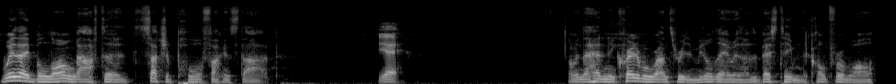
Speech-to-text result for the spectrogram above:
where they belong after such a poor fucking start. Yeah, I mean, they had an incredible run through the middle there, where they were the best team in the comp for a while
